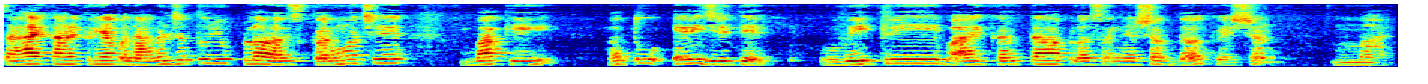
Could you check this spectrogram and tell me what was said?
સહાયકારક ક્રિયાપદ આગળ જતું રહ્યું, પ્લસ કર્મ છે બાકી હતું એવી જ રીતે. વી થ્રી બાય કરતા પ્લસ અન્ય શબ્દ ક્વેશ્ચન માર્ક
